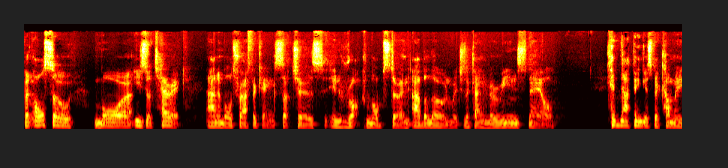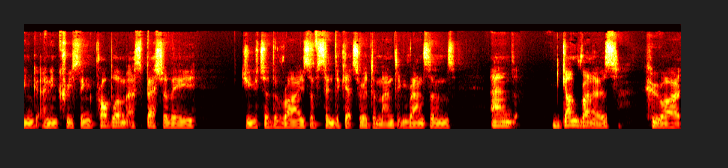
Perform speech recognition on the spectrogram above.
but also more esoteric animal trafficking, such as in rock lobster and abalone, which is a kind of marine snail. Kidnapping is becoming an increasing problem, especially due to the rise of syndicates who are demanding ransoms, and gun runners who are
